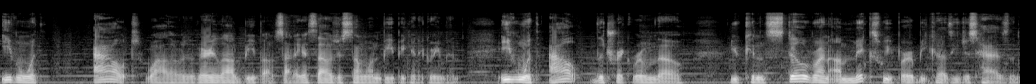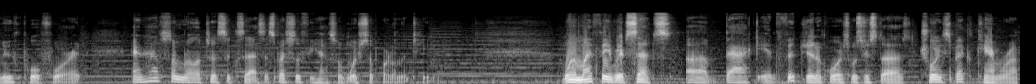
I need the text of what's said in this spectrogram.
Even without, wow, there was a very loud beep outside. I guess that was just someone beeping in agreement. Even without the trick room though, you can still run a mix sweeper because he just has the move pool for it and have some relative success, especially if you have some wish support on the team. One of my favorite sets uh, back in 5th gen, of course, was just a Choice Spec camera.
